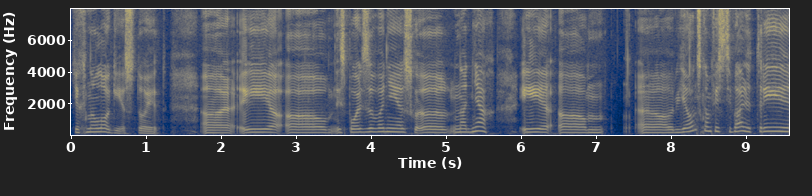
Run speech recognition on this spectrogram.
технология стоит. Э, и э, использование на днях. И эм, в Лионском фестивале 3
